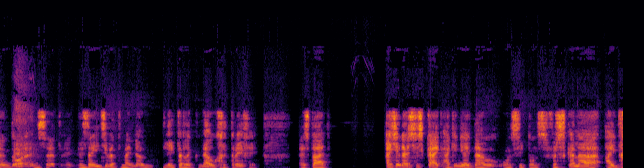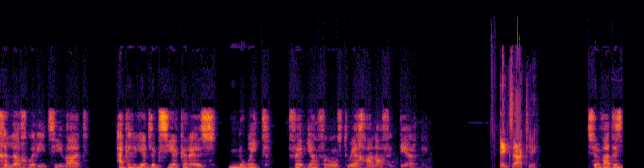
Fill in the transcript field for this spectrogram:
ding daarin sit en dis nou ietsie wat my nou letterlik nou getref het. Is dat as jy nou soos kyk, ek en jy het nou ons het ons verskille uitgelig oor ietsie wat ek redelik seker is nooit vir een van ons twee gaan affekteer nie. Exactly. So wat is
